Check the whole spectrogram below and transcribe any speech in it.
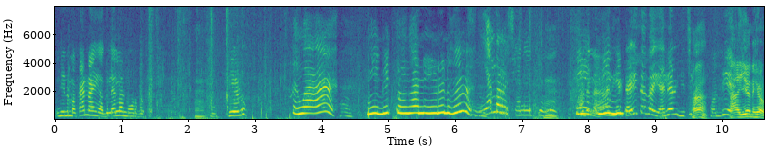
ನಿನ್ನ ಮಗ? ನಾ ಹಗಲೆಲ್ಲ ನೋಡ್ಬೇಕು. ಹೇಳು. ಅವ್ವ ನೀ ಬಿಟ್ಟು ಟೈಟ್ ಅದ ಎಲ್ಲಾರು ಹೊಂದಿ. ಏನು ಹೇಳ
